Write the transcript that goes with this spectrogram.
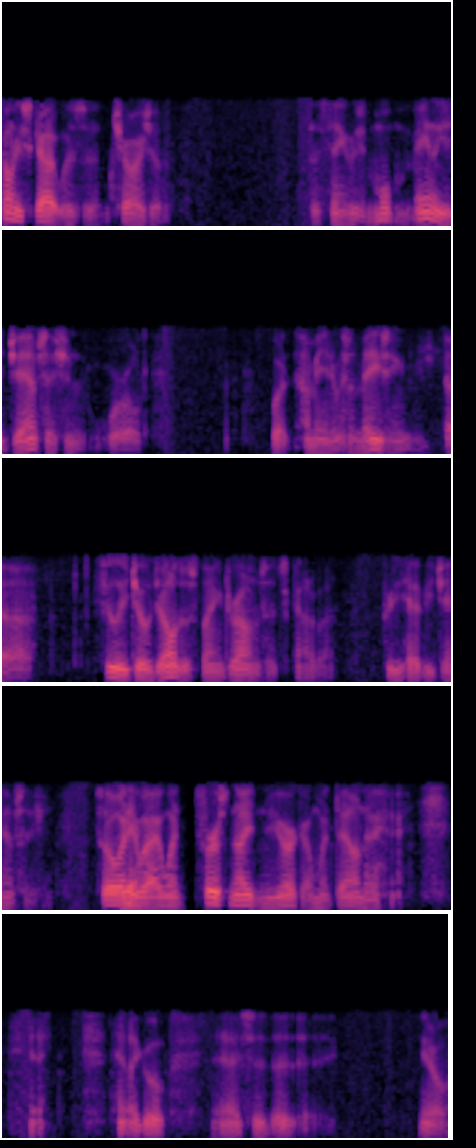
Tony Scott was in charge of the thing. It was mo- mainly a jam session world, but I mean, it was amazing. Uh, Philly Joe Jones was playing drums. It's kind of a pretty heavy jam session. So anyway, yeah. I went first night in New York. I went down there, and I go, and I said, uh, you know,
